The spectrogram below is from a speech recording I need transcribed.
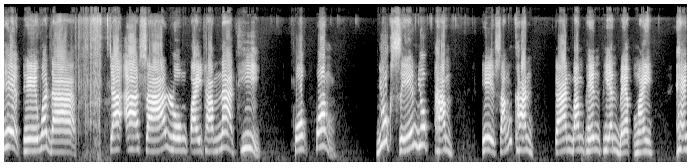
เทพเทวดา จะอาสาลงไปทำหน้าที่ ปกป้อง ยุคศีลยุคธรรมที่สำคัญ การบำเพ็ญเพียรแบบใหม่ แห่ง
